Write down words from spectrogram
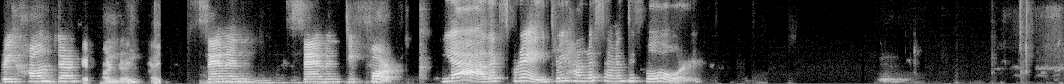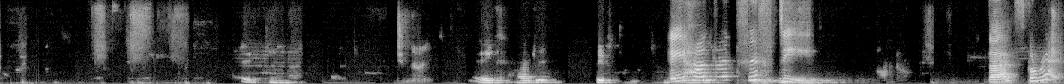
300. Yeah, that's great. 374. Eight hundred fifty. Eight hundred fifty. That's correct.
